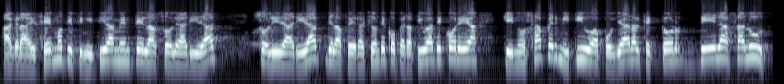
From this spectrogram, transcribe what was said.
Agradecemos definitivamente la solidaridad solidaridad de la Federación de Cooperativas de Corea que nos ha permitido apoyar al sector de la salud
